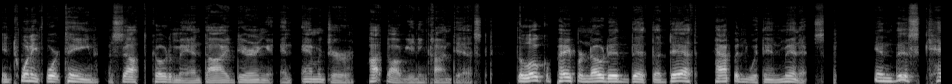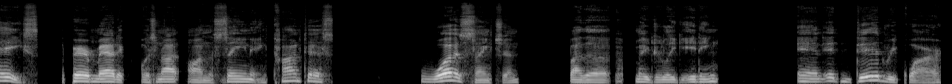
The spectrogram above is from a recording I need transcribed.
In 2014, a South Dakota man died during an amateur hot dog eating contest. The local paper noted that the death happened within minutes. In this case, the paramedic was not on the scene and contest was sanctioned by the Major League Eating, and it did require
